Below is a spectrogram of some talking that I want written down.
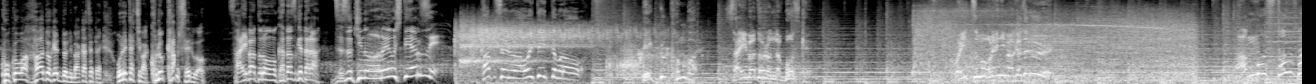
ここはハードヘッドに任せて俺たちはこのカプセルをサイバトロンを片付けたら続きのお礼をしてやるぜカプセルは置いていってもらおうビッグコンボイサイバトロンのボスかこいつも俺に任せる。マンモストンファ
